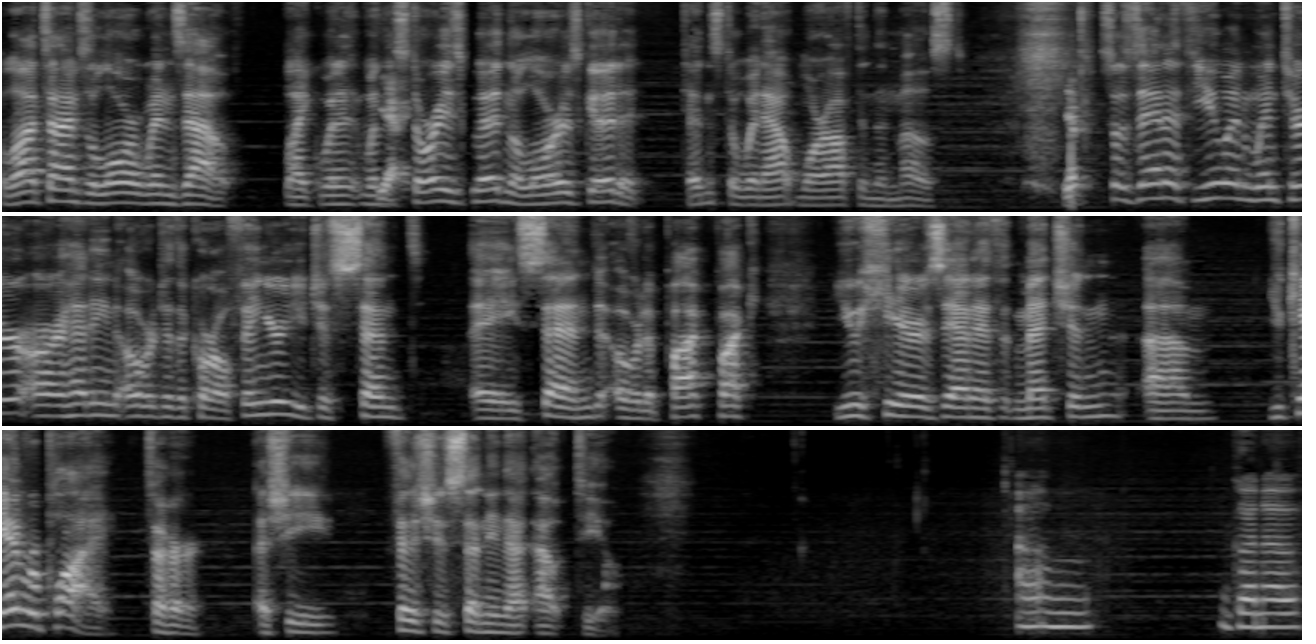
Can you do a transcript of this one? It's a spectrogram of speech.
A lot of times the lore wins out. Like when when Yeah. the story is good and the lore is good, it tends to win out more often than most. Yep. So Xanath, you and Winter are heading over to the Coral Finger. You just sent a send over to Puck. Puck, you hear Xanath mention. Um, you can reply to her as she finishes sending that out to you. Um, gonna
